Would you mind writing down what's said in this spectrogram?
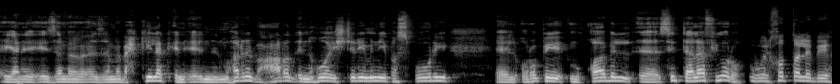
يعني زي ما زي ما بحكي لك ان إن المهرب عرض إن هو يشتري مني باسبوري الأوروبي مقابل 6000 آه، يورو. والخطة اللي بي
